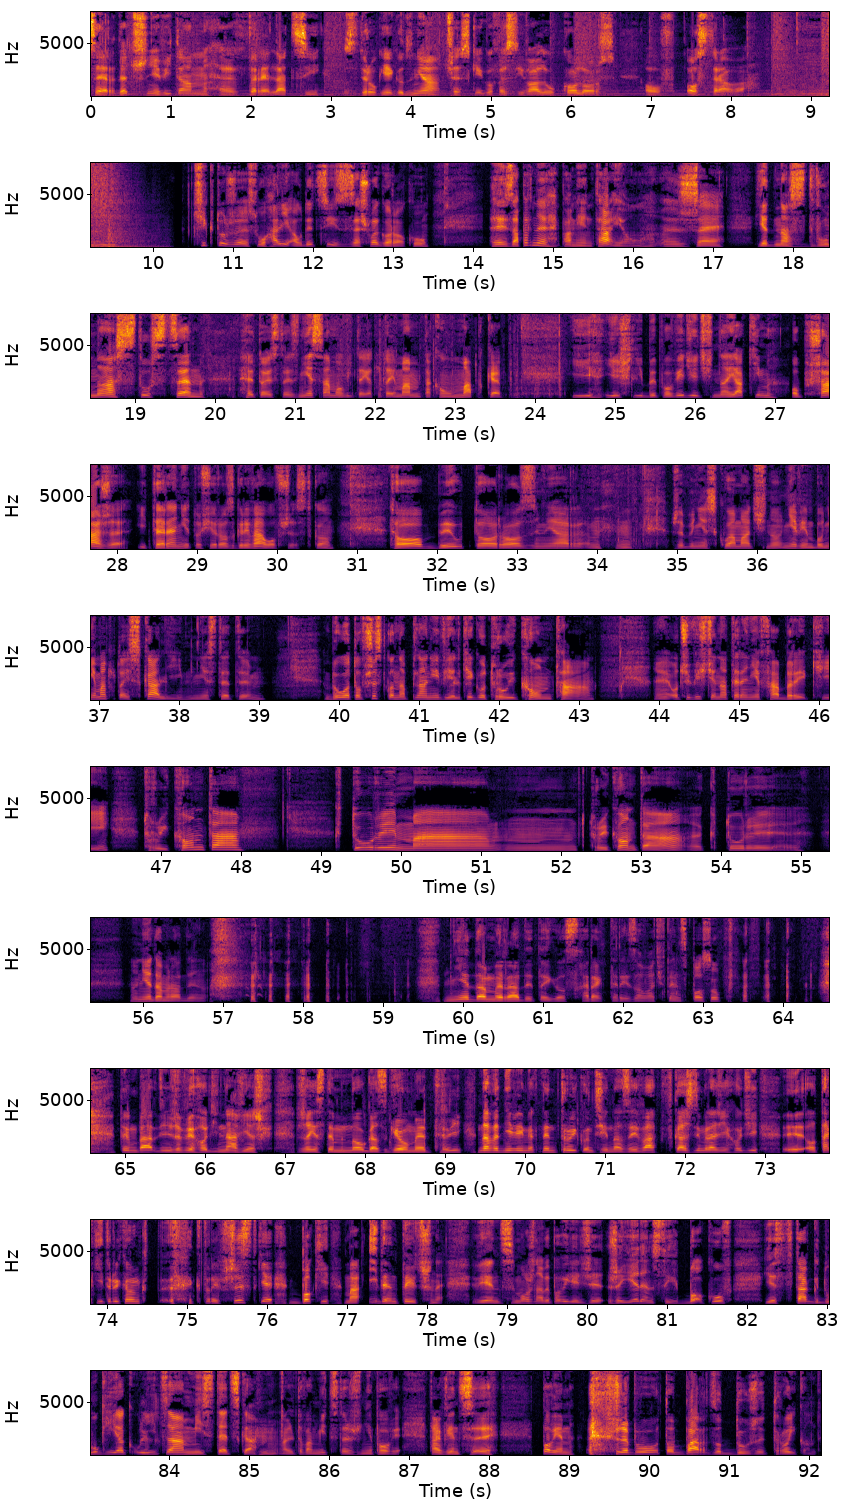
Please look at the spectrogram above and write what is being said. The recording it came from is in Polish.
Serdecznie witam w relacji z drugiego dnia czeskiego festiwalu Colors of Ostrawa. Ci, którzy słuchali audycji z zeszłego roku, zapewne pamiętają, że jedna z dwunastu scen to jest, to jest niesamowite. Ja tutaj mam taką mapkę i jeśli by powiedzieć na jakim obszarze i terenie to się rozgrywało wszystko, to był to rozmiar, mhm, żeby nie skłamać, no nie wiem, bo nie ma tutaj skali, niestety. Było to wszystko na planie wielkiego trójkąta, e, oczywiście na terenie fabryki. Trójkąta, który ma mm, trójkąta, który. No nie dam rady. No. nie dam rady tego scharakteryzować w ten sposób. Tym bardziej, że wychodzi na wierzch, że jestem noga z geometrii. Nawet nie wiem, jak ten trójkąt się nazywa. W każdym razie chodzi y, o taki trójkąt, który wszystkie boki ma identyczne. Więc można by powiedzieć, że, że jeden z tych boków jest tak długi jak ulica Mistecka. Hmm, ale to wam nic też nie powie. Tak więc y, powiem, że było to bardzo duży trójkąt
